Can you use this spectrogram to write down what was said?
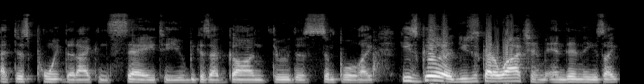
at this point that I can say to you because I've gone through this simple like he's good, you just got to watch him, and then he's like,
